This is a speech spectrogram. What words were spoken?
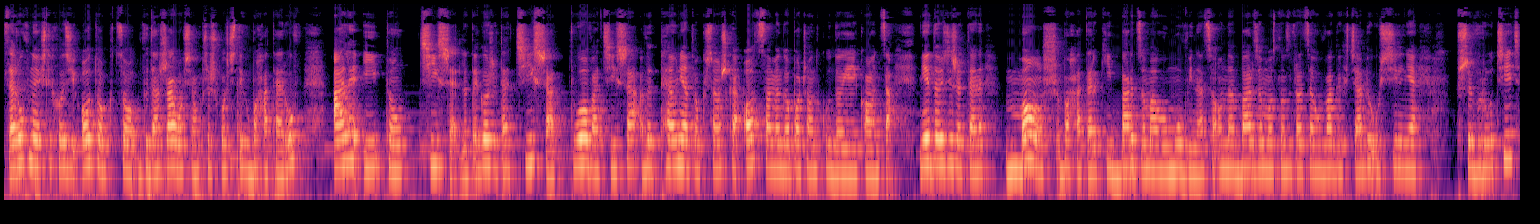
Zarówno jeśli chodzi o to, co wydarzało się w przeszłości tych bohaterów, ale i tą ciszę, dlatego że ta cisza, tłowa cisza wypełnia tą książkę od samego początku do jej końca. Nie dość, że ten mąż bohaterki bardzo mało mówi, na co ona bardzo mocno zwraca uwagę, chciałaby usilnie przywrócić,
